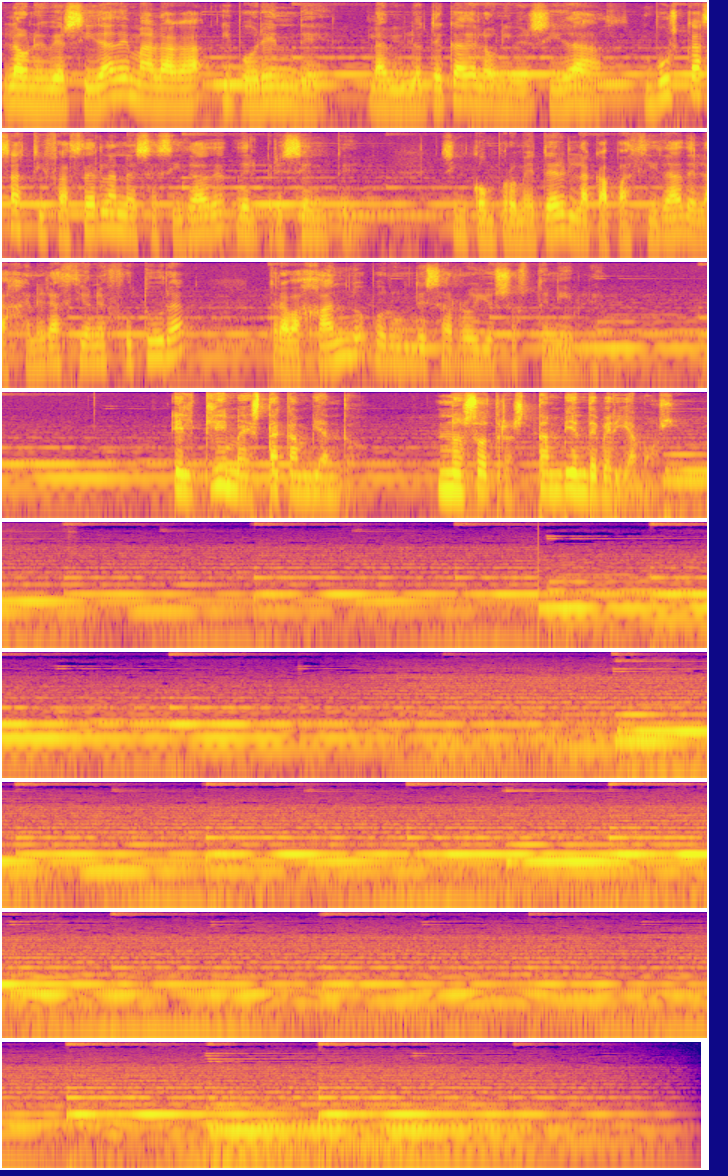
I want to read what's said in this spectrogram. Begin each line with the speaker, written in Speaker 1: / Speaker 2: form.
Speaker 1: La Universidad de Málaga y por ende la Biblioteca de la Universidad busca satisfacer las necesidades del presente sin comprometer la capacidad de las generaciones futuras trabajando por un desarrollo sostenible.
Speaker 2: El clima está cambiando. Nosotros también deberíamos.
